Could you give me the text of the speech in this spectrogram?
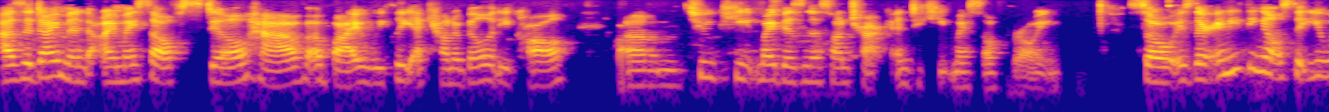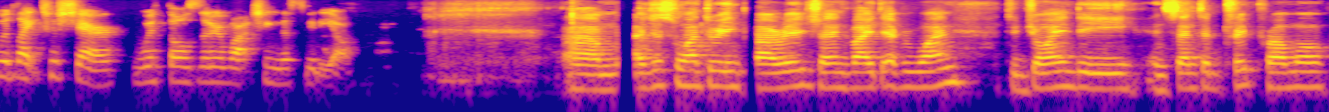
As a diamond, I myself still have a bi-weekly accountability call um, to keep my business on track and to keep myself growing. So is there anything else that you would like to share with those that are watching this video? Um, I just want to encourage and invite everyone to join the incentive trip promo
